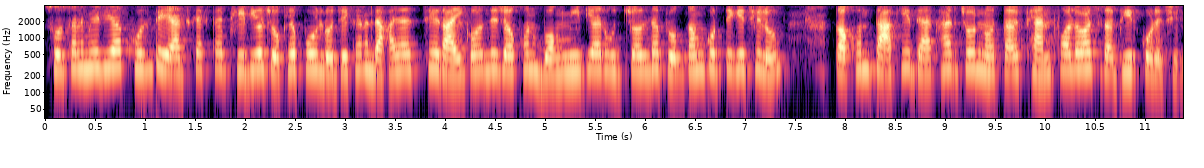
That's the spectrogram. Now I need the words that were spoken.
সোশ্যাল মিডিয়া খুলতে আজকে একটা ভিডিও চোখে পড়ল যেখানে দেখা যাচ্ছে রায়গঞ্জে যখন বং মিডিয়ার উজ্জ্বলদা প্রোগ্রাম করতে গেছিল, তখন তাকে দেখার জন্য তার ফ্যান ফলোয়ার্সরা ভিড় করেছিল।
